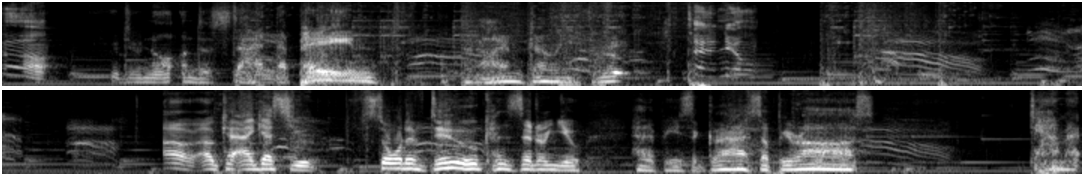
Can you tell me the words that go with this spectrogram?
Ow! You do not understand the pain that I'm going through, Oh, okay, I guess you sort of do, considering you had a piece of glass up your ass. Damn it.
